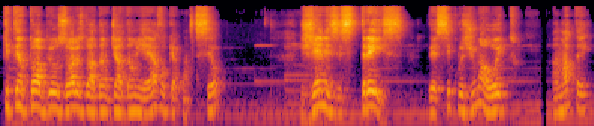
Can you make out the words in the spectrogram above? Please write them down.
que tentou abrir os olhos de Adão e Eva, o que aconteceu? Gênesis 3, versículos de 1 a 8. Anota aí.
